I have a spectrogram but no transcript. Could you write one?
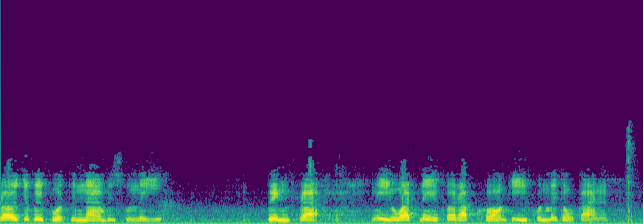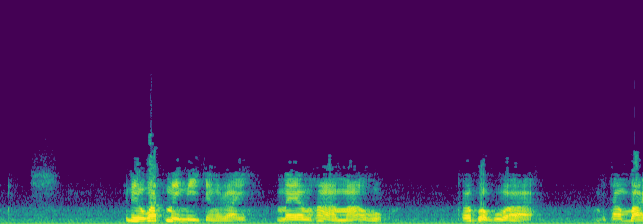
เราจะไปบวชเป็นนางพิสุณี เป็นพระนี่วัดนี่เขารับของที่คุณไม่ต้องการเรียกวัดไม่มีจังไร แมวห้าหมาหกเขาบอกว่าทางบ้าน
